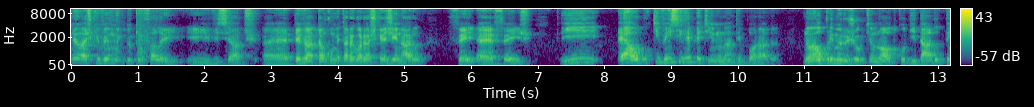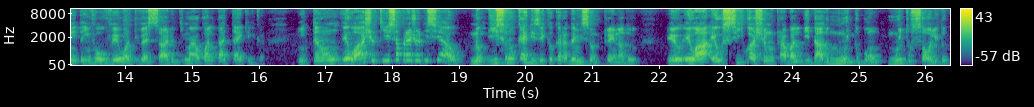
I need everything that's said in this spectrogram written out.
Eu acho que vem muito do que eu falei, e viciados. É, teve até um comentário agora, acho que é Genaro fez, é, fez, e é algo que vem se repetindo na temporada. Não é o primeiro jogo que o Náutico de dado tenta envolver o adversário de maior qualidade técnica. Então, eu acho que isso é prejudicial. Não, isso não quer dizer que eu quero a demissão do treinador. Eu, eu, eu sigo achando o trabalho de dado muito bom, muito sólido.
